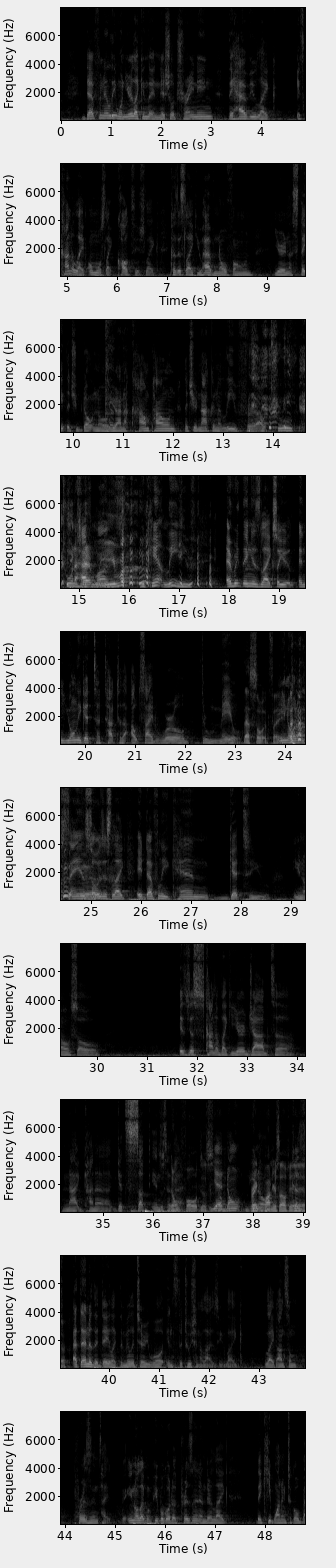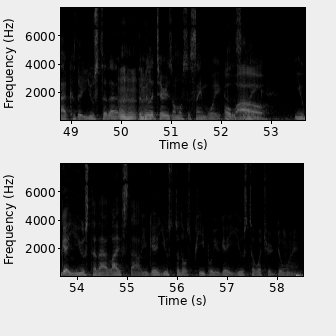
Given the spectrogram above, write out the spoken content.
definitely when you're like in the initial training they have you like it's kind of like almost like cultish like because it's like you have no phone you're in a state that you don't know you're on a compound that you're not gonna leave for two two and a half months leave. you can't leave everything is like so you and you only get to talk to the outside world through mail That's so insane. you know what I'm saying? So it's just like it definitely can get to you, you know. So it's just kind of like your job to not kind of get sucked into just don't that. fold. Just yeah, don't you break know, upon yourself. Yeah, yeah. at the end of the day, like the military will institutionalize you, like like on some prison type. You know, like when people go to prison and they're like. They keep wanting to go back because they're used to that. the military is almost the same way. Mm-hmm, Oh, it's wow. Like, you get used to that lifestyle. You get used to those people. You get used to what you're doing.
